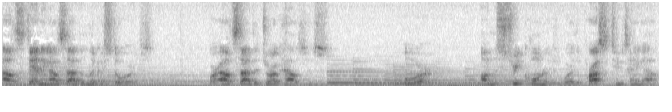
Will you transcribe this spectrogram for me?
Outstanding outside the liquor stores, or outside the drug houses, or on the street corners where the prostitutes hang out.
